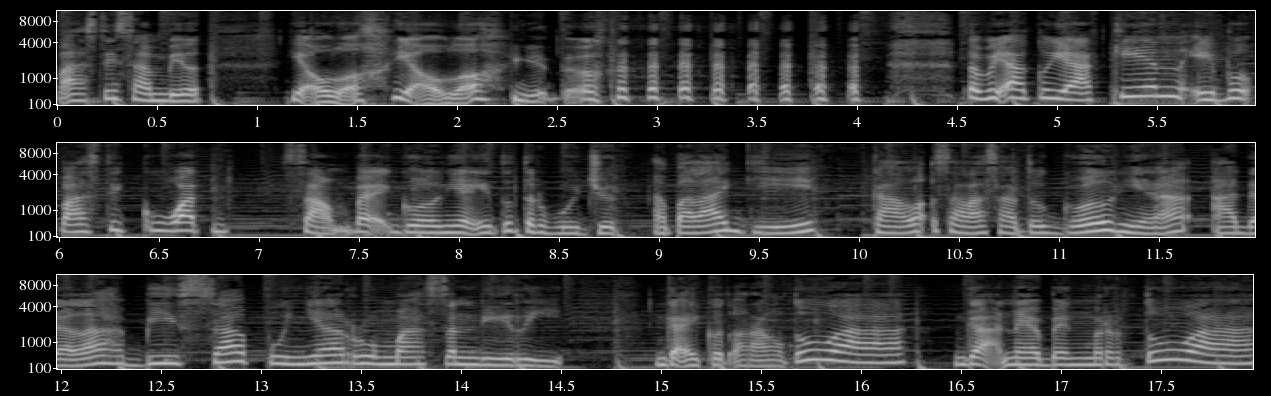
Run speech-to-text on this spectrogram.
pasti sambil ya Allah, ya Allah gitu. Tapi aku yakin ibu pasti kuat sampai goalnya itu terwujud. Apalagi kalau salah satu goalnya adalah bisa punya rumah sendiri. Nggak ikut orang tua, nggak nebeng mertua,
